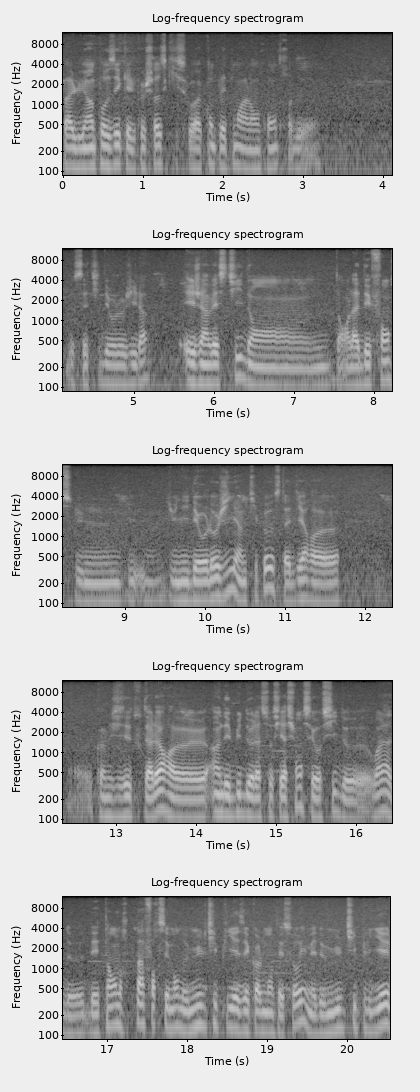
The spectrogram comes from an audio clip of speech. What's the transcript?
pas lui imposer quelque chose qui soit complètement à l'encontre de, cette idéologie-là. Et j'investis dans, la défense d'une idéologie un petit peu, c'est-à-dire euh, comme je disais tout à l'heure, euh, un des buts de l'association, c'est aussi de voilà d'étendre, pas forcément de multiplier les écoles Montessori, mais de multiplier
